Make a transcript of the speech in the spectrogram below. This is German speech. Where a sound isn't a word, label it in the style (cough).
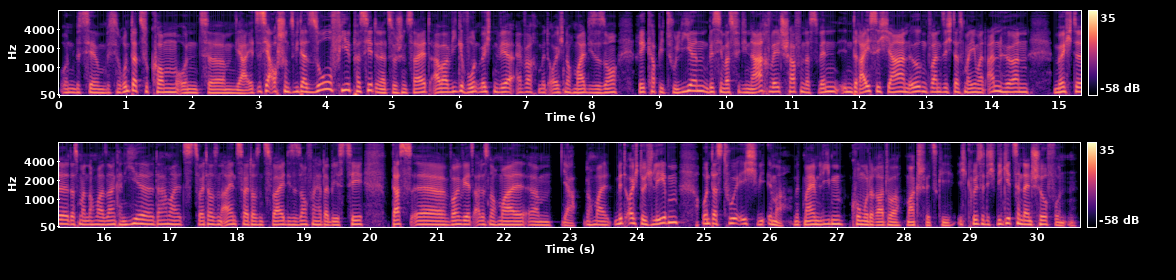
und ein bisschen, ein bisschen runterzukommen. Und ähm, ja, jetzt ist ja auch schon wieder so viel passiert in der Zwischenzeit. Aber wie gewohnt möchten wir einfach mit euch nochmal die Saison rekapitulieren, ein bisschen was für die Nachwelt schaffen, dass wenn in 30 Jahren irgendwann sich das mal jemand anhören möchte, dass man nochmal sagen kann, hier damals 2001, 2002, die Saison von Hertha BSC, das äh, wollen wir jetzt alles nochmal, ähm, ja, nochmal mit euch durchleben. Und das tue ich wie immer mit meinem lieben Co-Moderator Marc Schwitzky. Ich grüße dich. Wie geht's denn dein deinen Schürfwunden?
